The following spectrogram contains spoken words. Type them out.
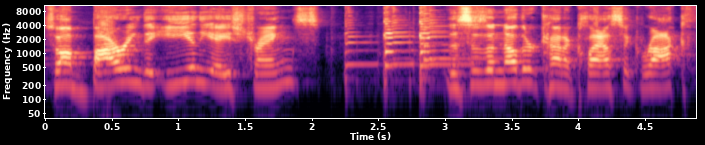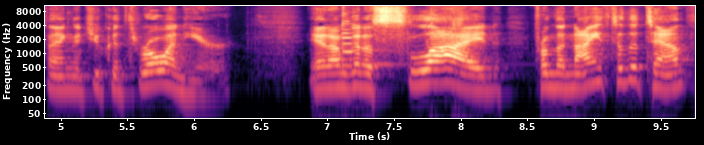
So I'm barring the E and the A strings. This is another kind of classic rock thing that you could throw in here. And I'm going to slide from the ninth to the 10th.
